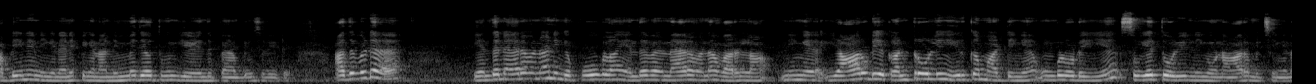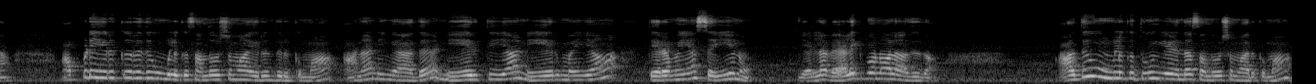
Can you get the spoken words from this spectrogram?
அப்படின்னு நீங்கள் நினைப்பீங்க. நான் நிம்மதியாக தூங்கி எழுந்துப்பேன் அப்படின்னு சொல்லிட்டு. அதை விட எந்த நேரம் வேணால் நீங்கள் போகலாம். எந்த நேரம் வேணால் வரலாம். நீங்கள் யாருடைய கண்ட்ரோல்லையும் இருக்க மாட்டீங்க. உங்களுடைய சுயதொழில் நீங்கள் ஒன்று ஆரம்பிச்சீங்கன்னா அப்படி இருக்கிறது உங்களுக்கு சந்தோஷமாக இருந்திருக்குமா? ஆனால் நீங்கள் அதை நேர்த்தியாக நேர்மையாக திறமையாக செய்யணும். எல்லாம் வேலைக்கு போனாலும் அதுதான். அது உங்களுக்கு தூங்கி எழுந்தால் சந்தோஷமாக இருக்குமா?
